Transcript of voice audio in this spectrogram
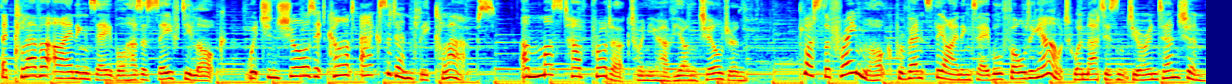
The clever ironing table has a safety lock, which ensures it can't accidentally collapse. A must-have product when you have young children. Plus, the frame lock prevents the ironing table folding out when that isn't your intention.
